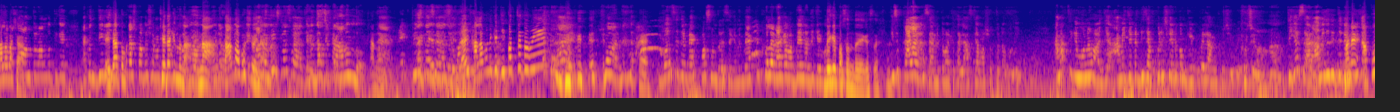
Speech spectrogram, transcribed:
ভালোবাসা। অন্তরঙ্গ থেকে এখন দিলে এটা যে প্রকাশ পাবে সেটা কিন্তু না, না, তা তো অবশ্যই না। এটা জাস্ট একটা আনন্দ। হ্যাঁ। এই খালামণিকে কি করছে তুমি? শোন, হ্যাঁ। বলছে যে ব্যাগ পছন্দ হয়েছে কিন্তু ব্যাগটা খোলার আগে আমার বেলটা দেখে পছন্দ হয়ে গেছে। কিছু কালার আছে আমি তোমাকে তাহলে আজকে আমার সত্যটা বলি। আমার থেকে মনে হয় যে আমি যেটা ডিজার্ভ করি সেরকম গিফট পেলে আমি খুশি হই। খুশি হ্যাঁ। ঠিক আছে? আর আমি যদি যেটা মানে আপু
